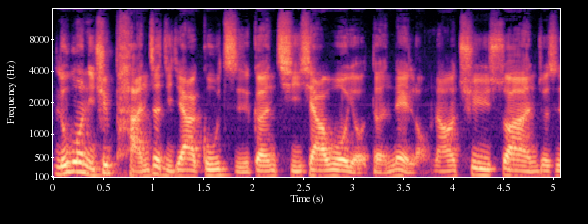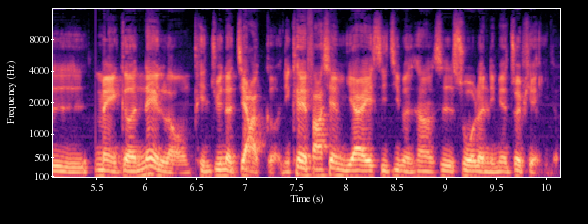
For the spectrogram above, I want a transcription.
如果你去盘这几家估值跟旗下握有的内容，然后去算就是每个内容平均的价格，你可以发现 VIC 基本上是所有人里面最便宜的，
